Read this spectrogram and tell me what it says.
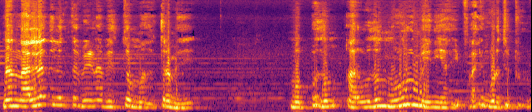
എന്നാൽ നല്ല നിലത്ത് വീണ വിത്ത് മാത്രമേ മുപ്പതും അറുപതും നൂറും മേനിയായി ഫലം കൊടുത്തിട്ടുള്ളൂ.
